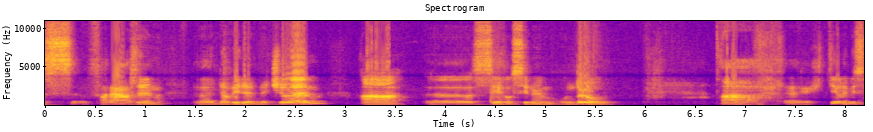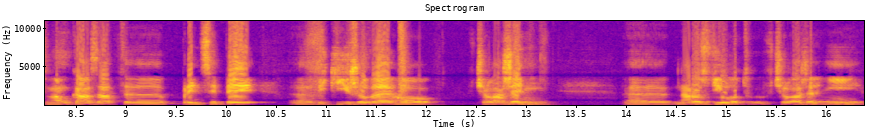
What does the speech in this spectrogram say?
s farářem eh, Davidem Nečilem a s jeho synem Ondrou. A e, chtěli bychom vám ukázat e, principy e, vykýřového včelaření. Na rozdíl od včelaření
